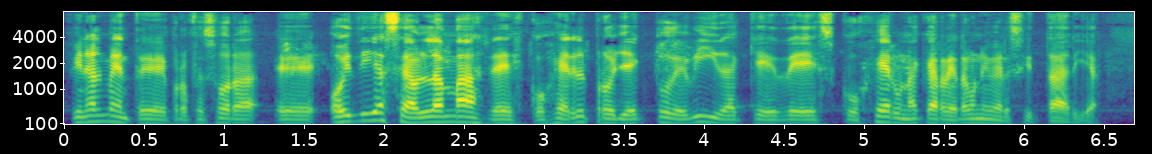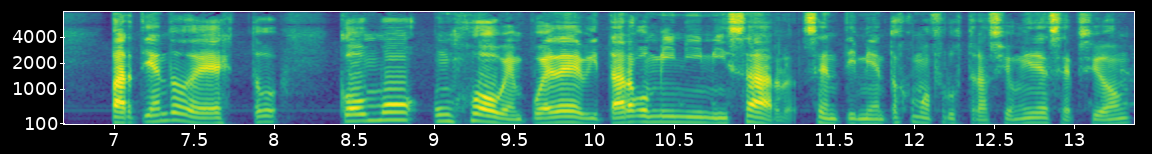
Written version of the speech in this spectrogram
Finalmente, profesora, eh, hoy día se habla más de escoger el proyecto de vida que de escoger una carrera universitaria. Partiendo de esto, ¿cómo un joven puede evitar o minimizar sentimientos como frustración y decepción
